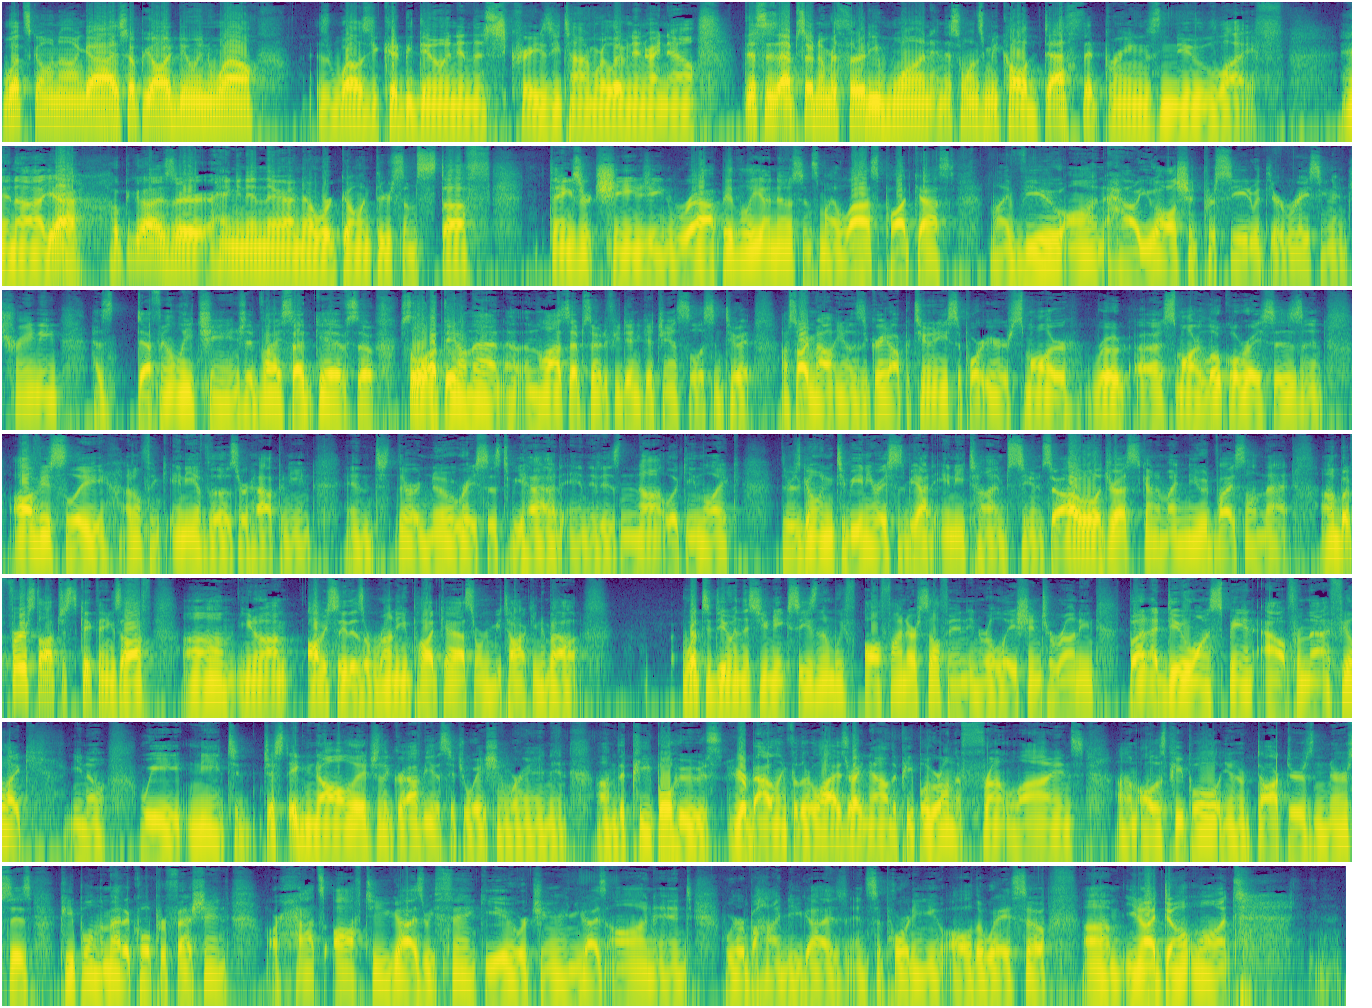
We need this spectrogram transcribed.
What's going on, guys? Hope you all are doing well, as well as you could be doing in this crazy time we're living in right now. This is episode number 31, and this one's gonna be called Death That Brings New Life. And uh, yeah, hope you guys are hanging in there. I know we're going through some stuff, things are changing rapidly. I know since my last podcast, my view on how you all should proceed with your racing and training has definitely changed advice I'd give. So just a little update on that. Uh, in the last episode, if you didn't get a chance to listen to it, I was talking about you know there's a great opportunity support your smaller road, uh, smaller local races, and obviously I don't think any of those are happening, and there are no races to be had, and it is not looking like there's going to be any races to be had anytime soon. So I will address kind of my new advice on that. Um, but first off, just to kick things off, um, you know, I'm obviously there's a running podcast, and we're going to be talking about what to do in this unique season that we all find ourselves in in relation to running. But I do want to span out from that. I feel like you know, we need to just acknowledge the gravity of the situation we're in and um, the people who's who are battling for their lives right now, the people who are on the front lines, um, all those people, you know, doctors, nurses, people in the medical profession. Our hats off to you guys. We thank you. We're cheering you guys on, and we're behind you guys and supporting you all the way. So, um, you know, I don't want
